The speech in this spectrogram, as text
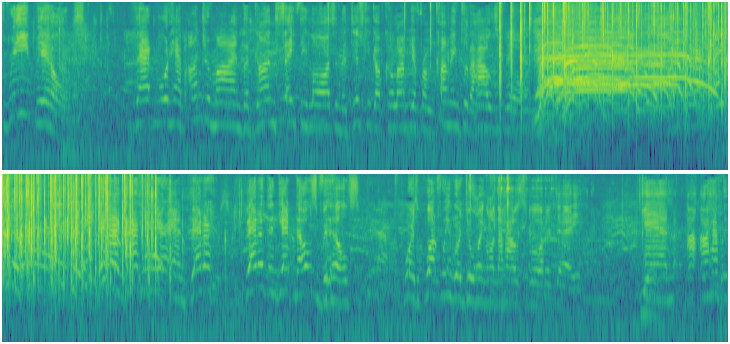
three bills that would have undermined the gun safety laws in the District of Columbia from coming to the House floor. Thank you. Then I got here, and better, better than getting those bills was what we were doing on the House floor today. And I, I have to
